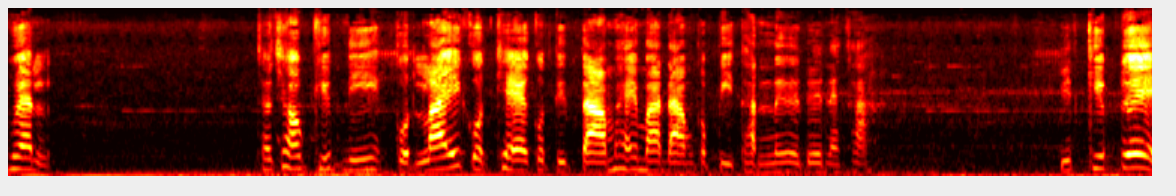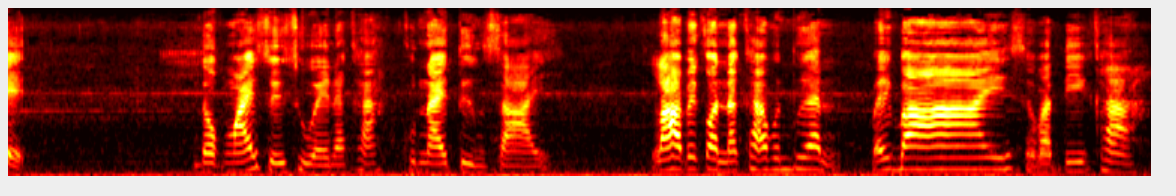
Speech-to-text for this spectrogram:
เพื่อนๆ ถ้าชอบคลิปนี้กดไลค์ กดแชร์ กดติดตามให้มาดามกะปิทันเนอร์ด้วยนะคะ ปิดคลิปด้วย ดอกไม้สวยๆนะคะ คุณนายตื่นสาย ลาไปก่อนนะคะเพื่อนๆ บ๊ายบาย สวัสดีค่ะ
